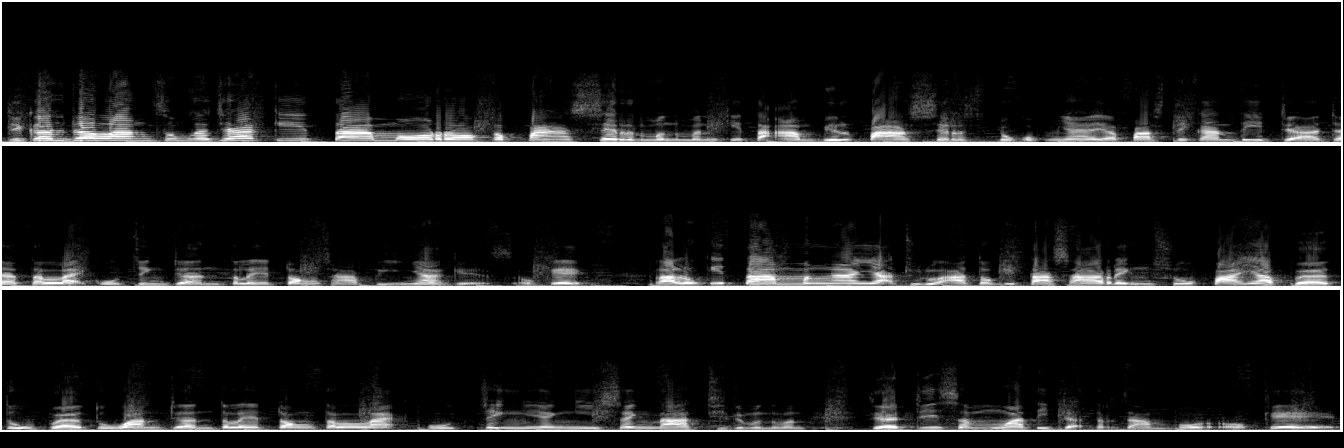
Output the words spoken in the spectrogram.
Jika sudah langsung saja kita moro ke pasir teman-teman. Kita ambil pasir secukupnya ya. Pastikan tidak ada telek kucing dan teletong sapinya guys. Oke. Lalu kita mengayak dulu atau kita saring Supaya batu-batuan dan teletong telek kucing yang ngising tadi teman-teman. Jadi semua tidak tercampur. Oke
